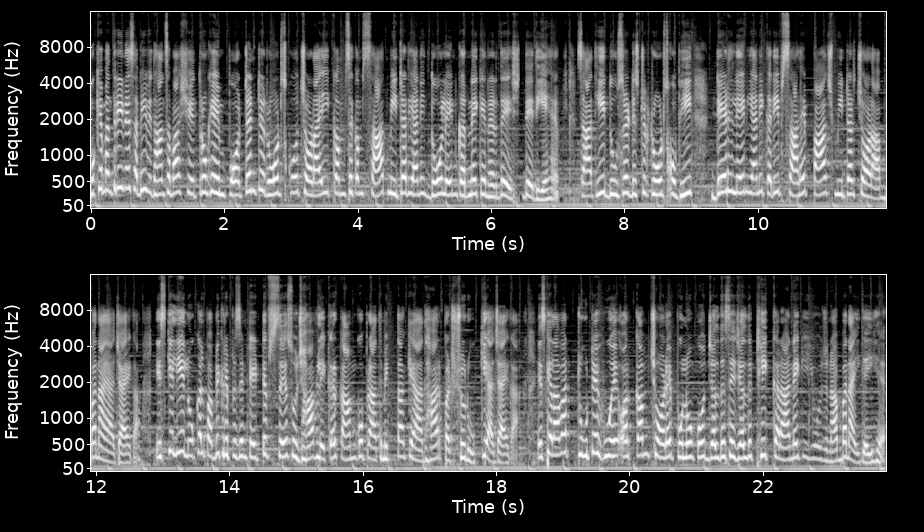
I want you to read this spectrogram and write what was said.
मुख्यमंत्री ने सभी विधानसभा क्षेत्रों के इम्पोर्टेंट रोड्स को चौड़ाई कम से कम सात मीटर यानी दो लेन करने के निर्देश दे दिए हैं। साथ ही दूसरे डिस्ट्रिक्ट रोड्स को भी डेढ़ लेन यानी करीब साढ़े पाँच मीटर चौड़ा बनाया जाएगा। इसके लिए लोकल पब्लिक रिप्रेजेंटेटिव से सुझाव लेकर काम को प्राथमिकता के आधार पर शुरू किया जाएगा। इसके अलावा टूटे हुए और कम चौड़े पुलों को जल्द से जल्द ठीक कराने की योजना बनाई गई है।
